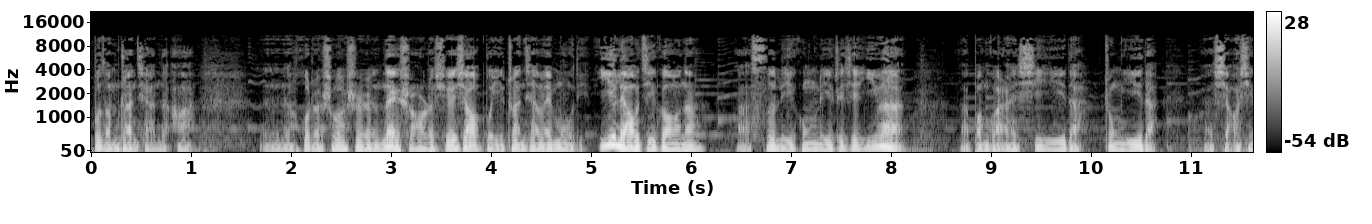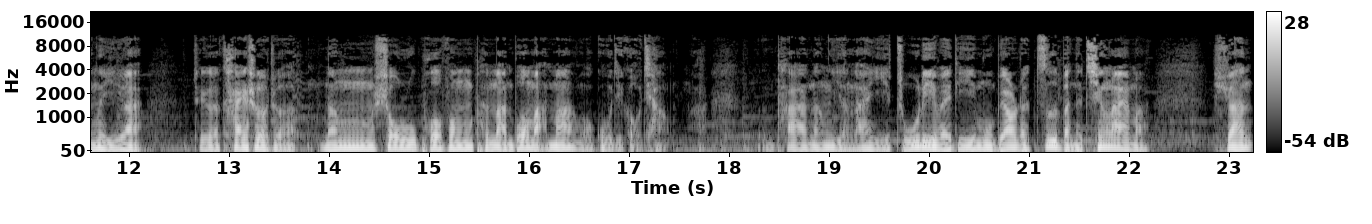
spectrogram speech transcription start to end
不怎么赚钱的啊。嗯，或者说是那时候的学校不以赚钱为目的，医疗机构呢？啊，私立、公立这些医院，啊，甭管是西医的、中医的，呃，小型的医院，这个开设者能收入颇丰、盆满钵满吗？我估计够呛啊。他能引来以逐利为第一目标的资本的青睐吗？悬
